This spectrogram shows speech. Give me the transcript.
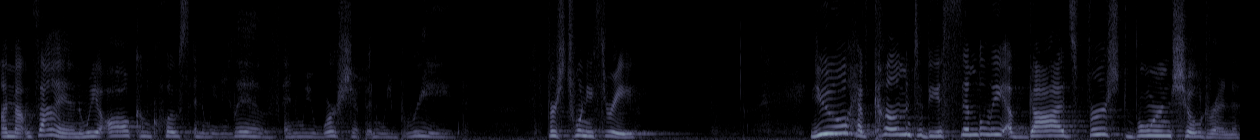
On Mount Zion, we all come close and we live and we worship and we breathe. Verse 23 You have come to the assembly of God's firstborn children,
